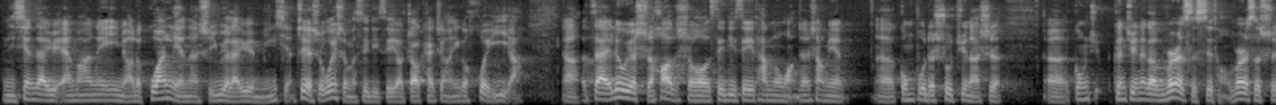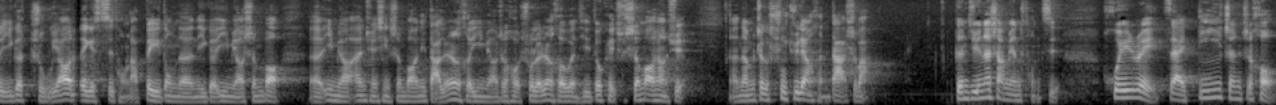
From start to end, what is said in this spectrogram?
你现在与 mRNA 疫苗的关联呢是越来越明显。这也是为什么 CDC 要召开这样一个会议啊啊，在六月十号的时候，CDC 他们网站上面呃公布的数据呢是。呃，工具根据那个 Verse 系统，Verse 是一个主要的一个系统了，被动的一个疫苗申报，呃，疫苗安全性申报，你打了任何疫苗之后，出了任何问题都可以去申报上去，啊，那么这个数据量很大，是吧？根据那上面的统计，辉瑞在第一针之后，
